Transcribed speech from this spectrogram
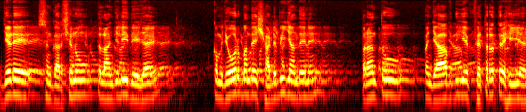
ਜਿਹੜੇ ਸੰਘਰਸ਼ ਨੂੰ ਤਲਾਂਜਲੀ ਦੇ ਜਾਏ। ਕਮਜ਼ੋਰ ਬੰਦੇ ਛੱਡ ਵੀ ਜਾਂਦੇ ਨੇ, ਪਰੰਤੂ ਪੰਜਾਬ ਦੀ ਇਹ ਫਿਤਰਤ ਰਹੀ ਹੈ,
